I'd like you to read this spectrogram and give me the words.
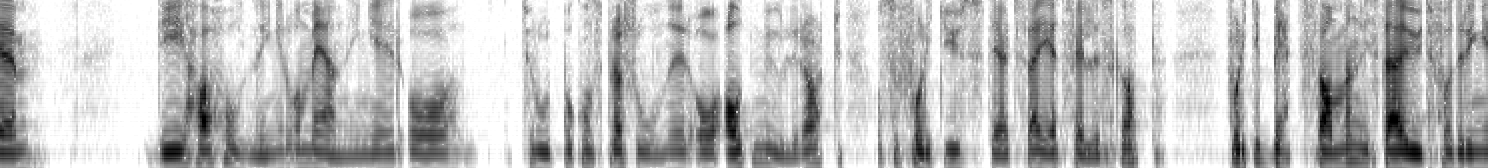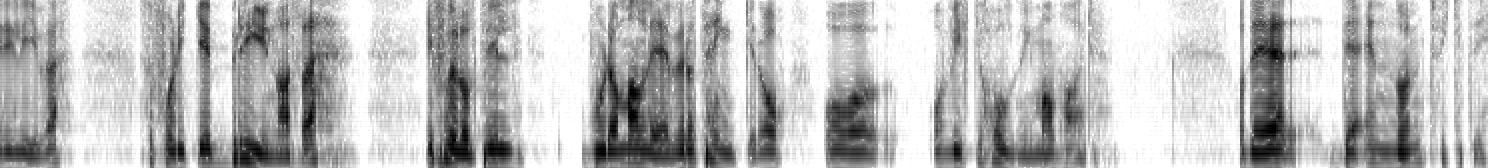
eh, de har holdninger og meninger og tror på konspirasjoner og alt mulig rart. Og så får de ikke justert seg i et fellesskap. Får de ikke bedt sammen hvis det er utfordringer i livet. Så får de ikke bryna seg i forhold til hvordan man lever og tenker, og, og, og hvilke holdninger man har. Og det, det, er enormt viktig.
